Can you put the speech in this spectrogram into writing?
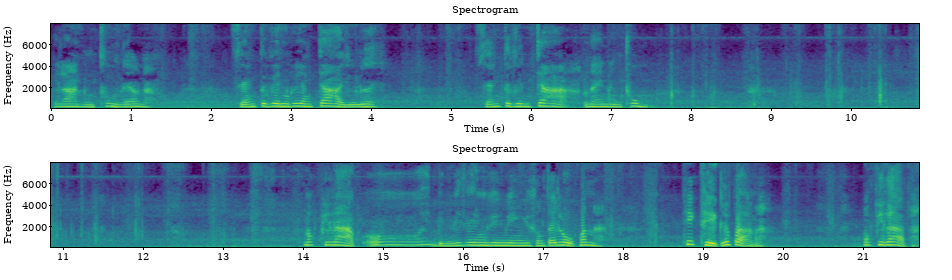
เวลาหนึ่งทุ่มแล้วนะแสงตะเวนก็ยังจ้าอยู่เลย แสงตะเวนจ้าในหนึ่งทุ่มนกพิราบ โอ้ย บินวิ่งวิ่งวิงวิงอยู่สงสัยลูกมันน่ะทิกถิกหรือเปล่านะนกพิราบอะ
